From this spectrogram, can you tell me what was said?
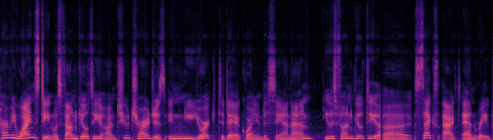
Harvey Weinstein was found guilty on two charges in New York today, according to CNN. He was found guilty of uh, sex act and rape.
